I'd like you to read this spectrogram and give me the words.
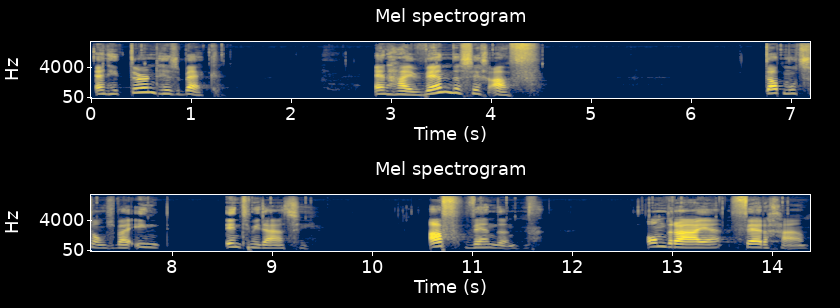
en he turned his back. En hij wendde zich af. Dat moet soms bij intimidatie. Afwenden. Omdraaien, verder gaan.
